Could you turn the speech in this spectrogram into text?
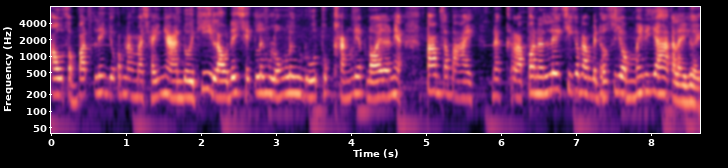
เอาสมบัติเลขยกกำลังมาใช้งาน โดยที่เราได้เช็คเรื่องลงเรื่องรู้ทุกครั้งเรียบร้อยแล้วเนี่ยตามสบายนะครับเพราะนั้นเลขชี้กำลังเป็นทศนิยมไม่ได้ยากอะไรเลย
